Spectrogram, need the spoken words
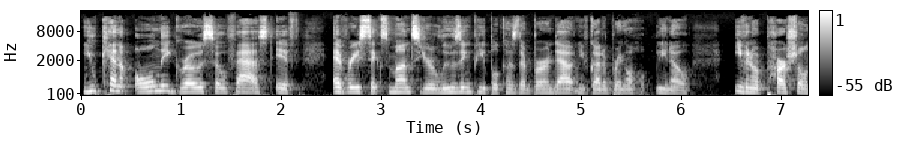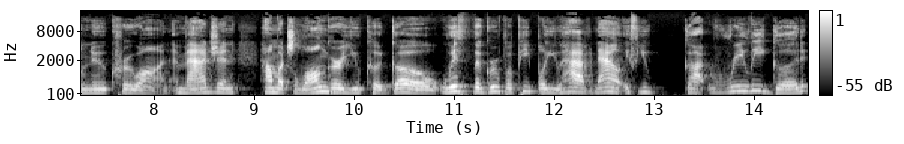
You can only grow so fast if every 6 months you're losing people cuz they're burned out and you've got to bring a you know even a partial new crew on. Imagine how much longer you could go with the group of people you have now if you got really good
